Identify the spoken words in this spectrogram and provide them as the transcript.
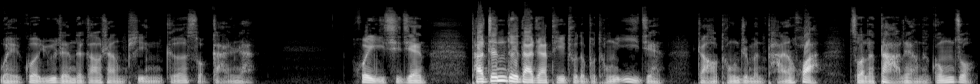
诿过于人的高尚品格所感染。会议期间，他针对大家提出的不同意见，找同志们谈话，做了大量的工作。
